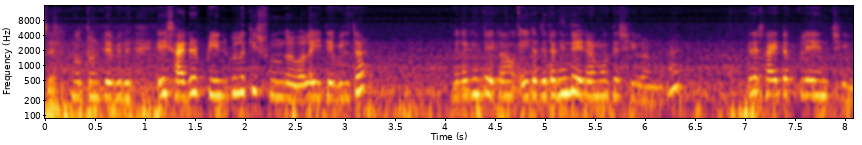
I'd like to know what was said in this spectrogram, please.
যে নতুন টেবিলে, এই সাইডের প্রিন্টগুলো কি সুন্দর বলো এই টেবিলটা? যেটা কিন্তু এটা, এইটা যেটা কিন্তু এটার মধ্যে ছিল না হ্যাঁ? এটা সাইডটা প্লেন ছিল।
